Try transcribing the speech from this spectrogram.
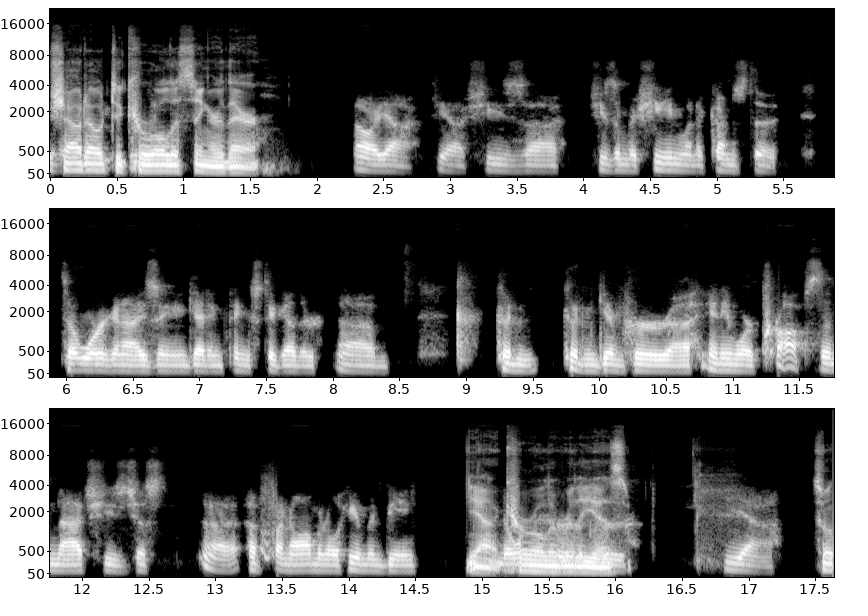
Shout know, out to Carola Singer there. Oh yeah, yeah. She's uh, she's a machine when it comes to to organizing and getting things together. Um, couldn't couldn't give her uh, any more props than that. She's just uh, a phenomenal human being. Yeah, no, Carola her, really her, is. Yeah. So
